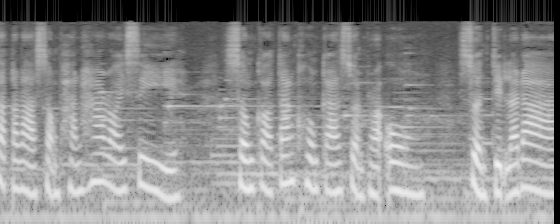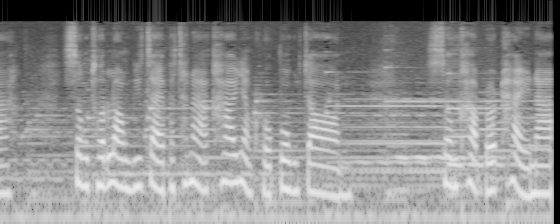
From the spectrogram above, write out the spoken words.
ศักราช 2504 ทรงก่อตั้งโครงการส่วนพระองค์ ส่วนจิตรดา ทรงทดลองวิจัยพัฒนาข้าวอย่างครบวงจร ทรงขับรถไถนา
